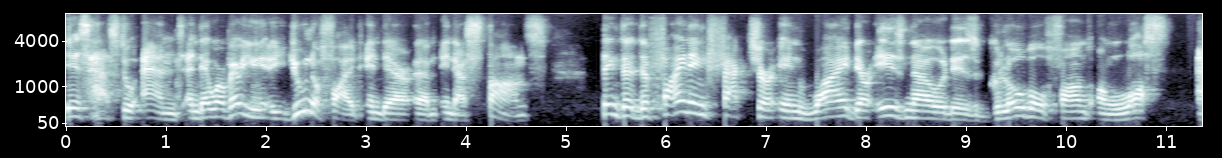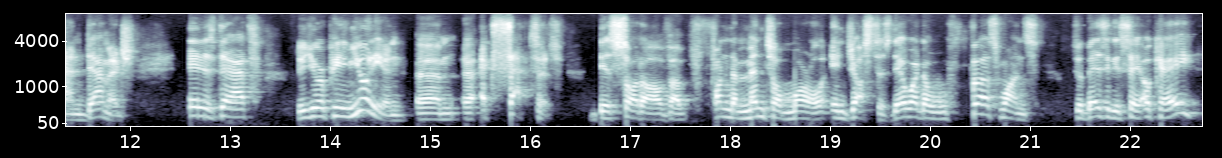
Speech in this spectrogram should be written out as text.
this has to end, and they were very unified in their um, in their stance. I think the defining factor in why there is now this global fund on loss and damage is that the European Union um, uh, accepted this sort of uh, fundamental moral injustice. They were the first ones to basically say, okay,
